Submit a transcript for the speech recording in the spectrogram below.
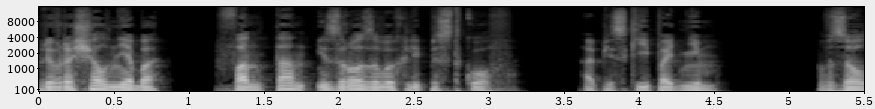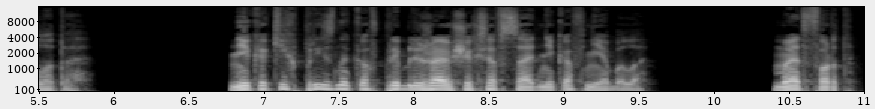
превращал небо в фонтан из розовых лепестков, а пески под ним — в золото. Никаких признаков приближающихся всадников не было. Мэтфорд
